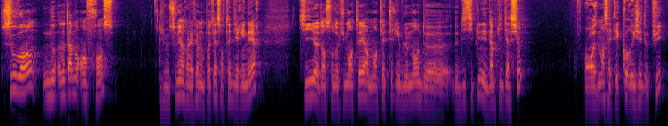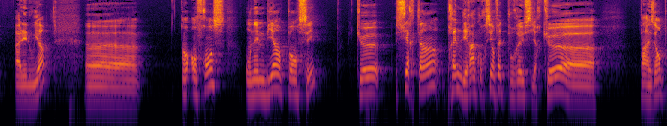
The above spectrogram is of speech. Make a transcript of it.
souvent, notamment en France, je me souviens quand j'ai fait mon podcast sur Teddy Riner, qui euh, dans son documentaire manquait terriblement de, discipline et d'implication. Heureusement, ça a été corrigé depuis. Alléluia. Euh, en, France, on aime bien penser que certains prennent des raccourcis en fait pour réussir. Que euh, par exemple,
